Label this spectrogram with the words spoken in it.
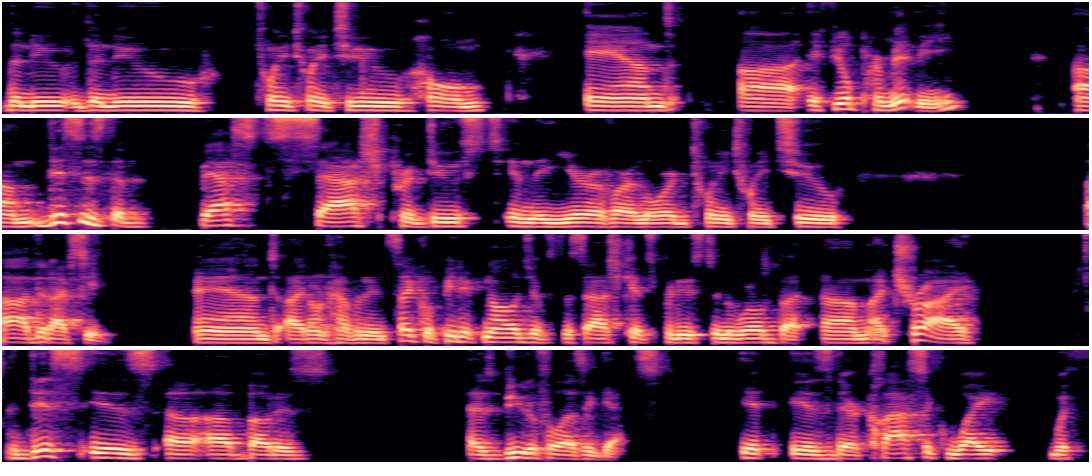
the new the new 2022 home, and uh, if you'll permit me, um, this is the best sash produced in the year of our Lord 2022 uh, that I've seen. And I don't have an encyclopedic knowledge of the sash kits produced in the world, but um, I try. This is uh, about as as beautiful as it gets. It is their classic white with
